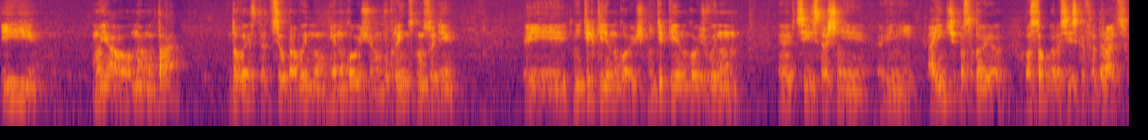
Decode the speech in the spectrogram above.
І моя головна мета довести цю провину Януковичу в українському суді. І не тільки Янукович, не тільки Янукович винен е, в цій страшній війні, а інші посадові особи Російської Федерації.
